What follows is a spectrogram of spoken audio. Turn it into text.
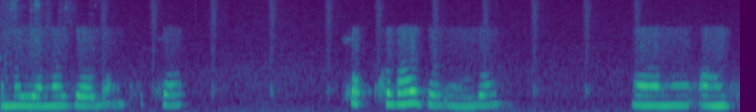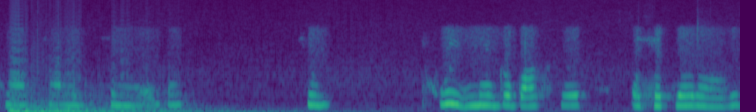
Ama yemez yerden kaçar. Çok kolay bölündüm. Yani altına atacağımı düşünmüyordum. Şu full mega baslı efektler abi.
